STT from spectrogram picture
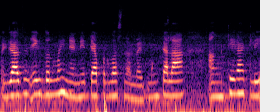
म्हणजे अजून एक दोन महिन्यांनी त्या पण बसणार नाहीत. मग त्याला अंगठी घातली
